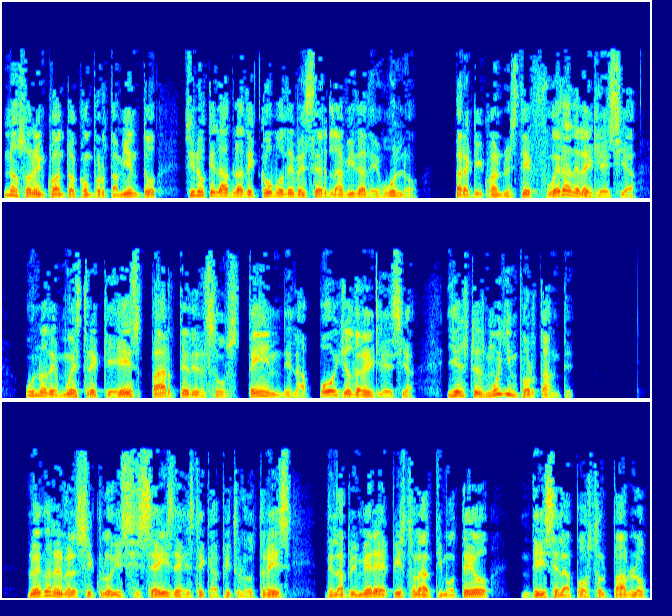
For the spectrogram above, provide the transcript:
No solo en cuanto a comportamiento, sino que él habla de cómo debe ser la vida de uno, para que cuando esté fuera de la iglesia, uno demuestre que es parte del sostén, del apoyo de la iglesia, y esto es muy importante. Luego en el versículo 16 de este capítulo tres de la primera epístola a Timoteo, dice el apóstol Pablo,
